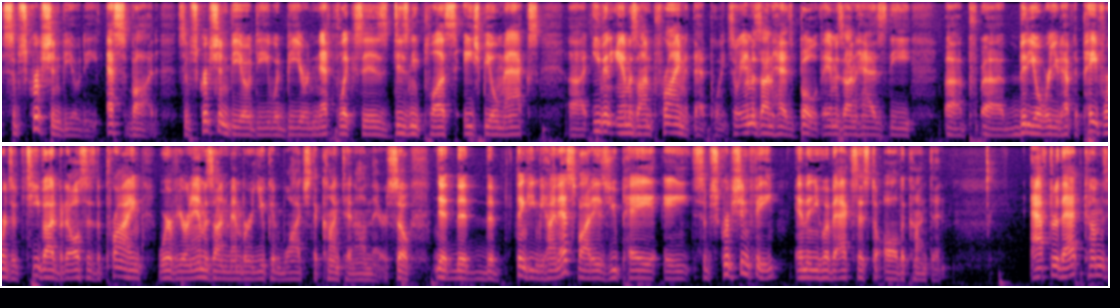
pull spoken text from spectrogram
subscription VOD, SVOD. Subscription VOD would be your Netflixes, Disney Plus, HBO Max, uh, even Amazon Prime at that point. So Amazon has both. Amazon has the uh, uh, video where you'd have to pay for it, so it's TVOD, but it also has the Prime, where if you're an Amazon member, you can watch the content on there. So the the, the thinking behind SVOD is you pay a subscription fee, and then you have access to all the content. After that comes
